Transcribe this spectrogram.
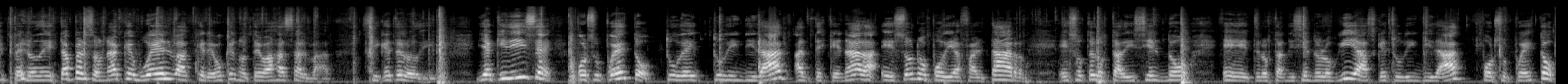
pero de esta persona que vuelva, creo que no te vas a salvar. Sí que te lo digo. Y aquí dice, por supuesto, tu, tu dignidad antes que nada, eso no podía faltar. Eso te lo está diciendo, eh, te lo están diciendo los guías, que tu dignidad, por supuesto,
